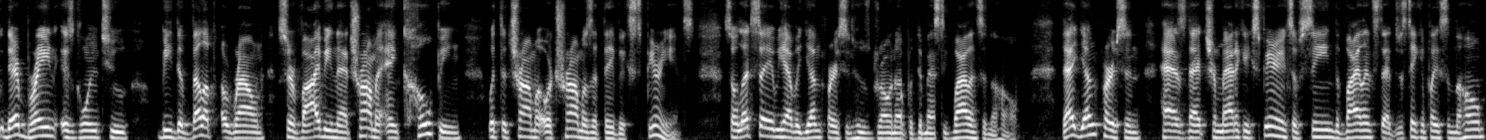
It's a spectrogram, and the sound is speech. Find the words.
their brain is going to be developed around surviving that trauma and coping with the trauma or traumas that they've experienced. So let's say we have a young person who's grown up with domestic violence in the home that young person has that traumatic experience of seeing the violence that is taking place in the home,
